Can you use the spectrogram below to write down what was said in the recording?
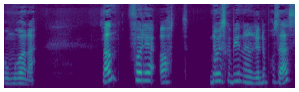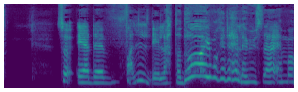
område. Sånn? For det at når vi skal begynne en ryddeprosess, så er det veldig lett at 'Å, jeg må rydde hele huset'. Jeg må,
